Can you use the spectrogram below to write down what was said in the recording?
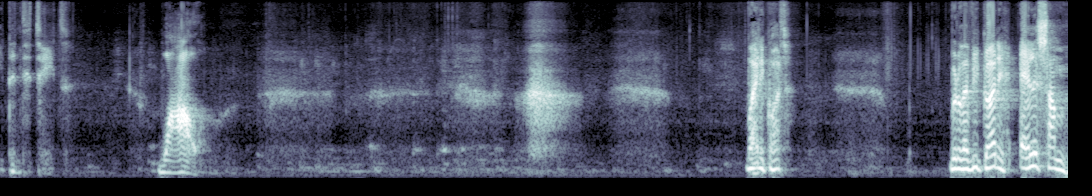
identitet. Wow. Hvor er det godt. Ved du hvad, vi gør det alle sammen,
